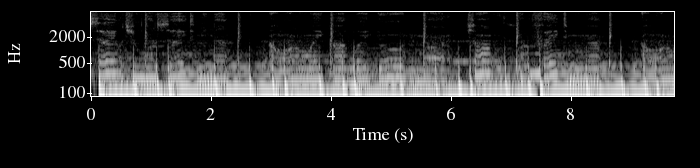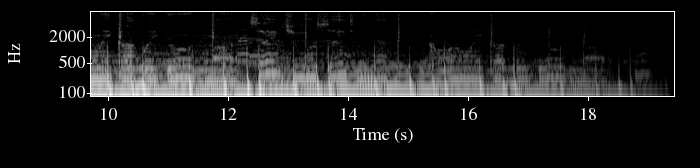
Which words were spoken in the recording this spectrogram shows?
Say what you want.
